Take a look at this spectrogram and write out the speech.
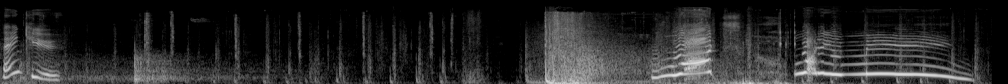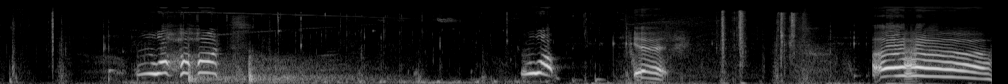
Thank you. What? What do you mean? What? What? Yeah. Uh,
